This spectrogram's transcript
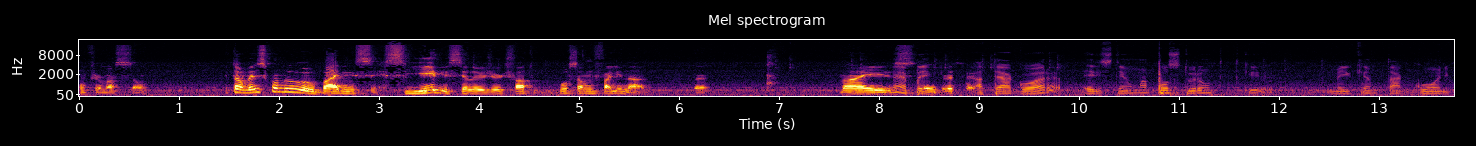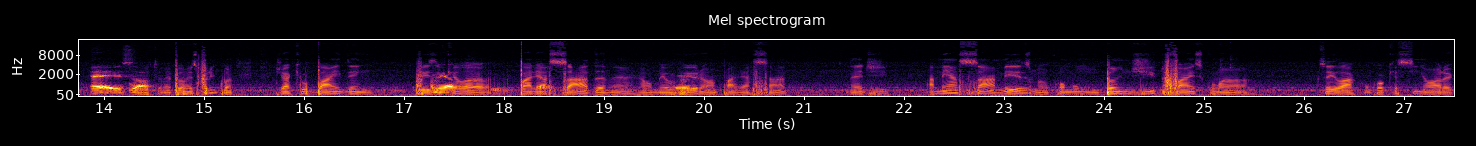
confirmação. E talvez quando o Biden, se, se ele se eleger de fato, o Bolsonaro não fale nada. Mas É, é, bem, interessante. até agora eles têm uma postura que meio que antagônica É, exato. outro, né? Pelo menos por enquanto. Já que o Biden fez Ameaça. aquela palhaçada, né? Ao meu É. ver, uma palhaçada, né? De ameaçar mesmo, como um bandido faz com uma, sei lá, com qualquer senhora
